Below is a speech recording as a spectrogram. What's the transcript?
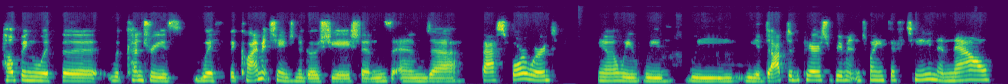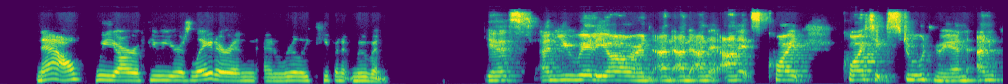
helping with the with countries with the climate change negotiations. And uh, fast forward, you know, we we we we adopted the Paris Agreement in 2015, and now now we are a few years later and and really keeping it moving. Yes, and you really are, and and and and, and it's quite quite extraordinary, and and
